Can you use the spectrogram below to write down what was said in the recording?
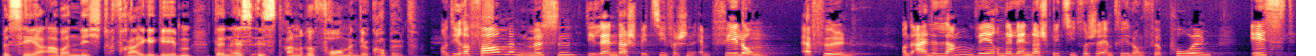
bisher aber nicht freigegeben, denn es ist an Reformen gekoppelt. Und die Reformen müssen die länderspezifischen Empfehlungen erfüllen. Und eine langwährende länderspezifische Empfehlung für Polen ist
